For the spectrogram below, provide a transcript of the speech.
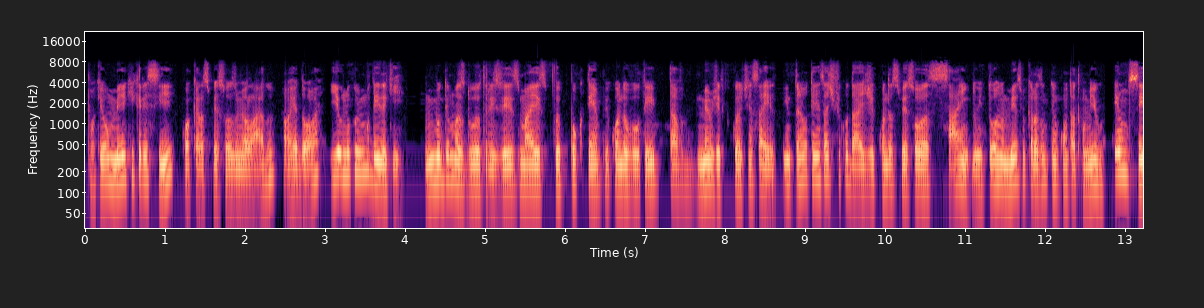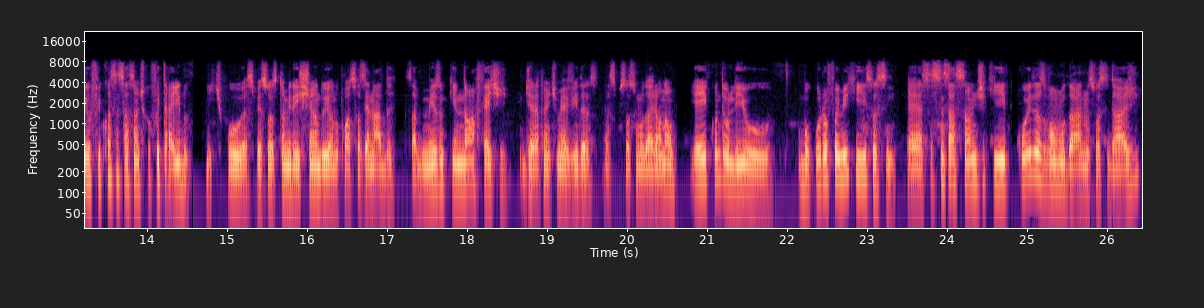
Porque eu meio que cresci com aquelas pessoas do meu lado, ao redor, e eu nunca me mudei daqui. Mudei umas duas ou três vezes, mas foi pouco tempo e quando eu voltei tava do mesmo jeito que quando eu tinha saído. Então eu tenho essa dificuldade de quando as pessoas saem do entorno, mesmo que elas não tenham contato comigo, eu não sei, eu fico com a sensação de que eu fui traído. E tipo, as pessoas estão me deixando e eu não posso fazer nada, sabe? Mesmo que não afete diretamente minha vida, as pessoas se mudarem ou não. E aí quando eu li o, O Bokura foi meio que isso, assim. É essa sensação de que coisas vão mudar na sua cidade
